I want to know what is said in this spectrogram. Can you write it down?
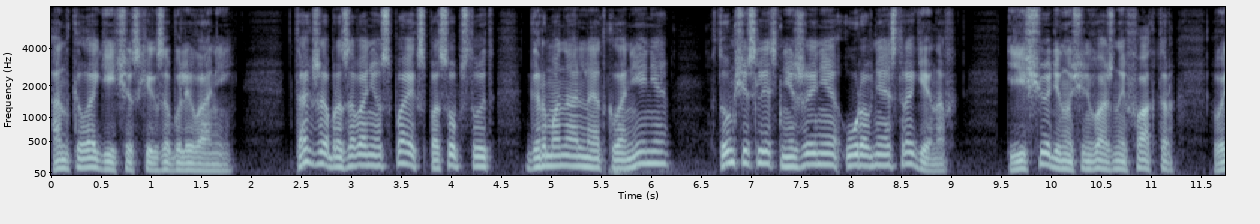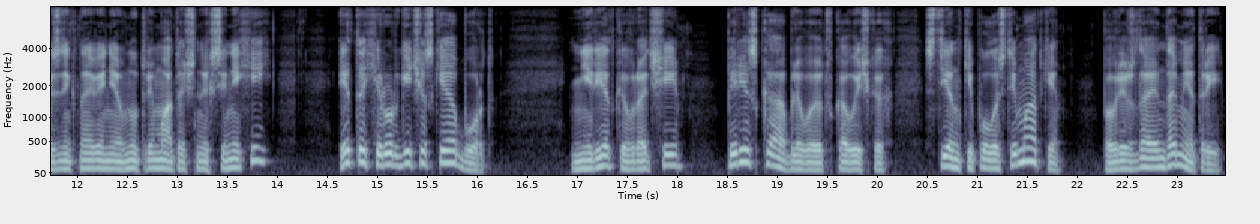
онкологических заболеваний. Также образованию спаек способствует гормональное отклонение, в том числе снижение уровня эстрогенов. Еще один очень важный фактор возникновения внутриматочных синехий – это хирургический аборт. Нередко врачи «перескабливают» в кавычках стенки полости матки, повреждая эндометрий.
